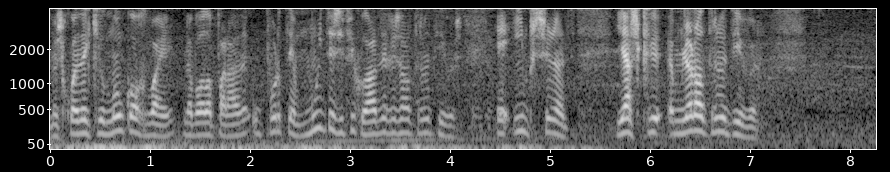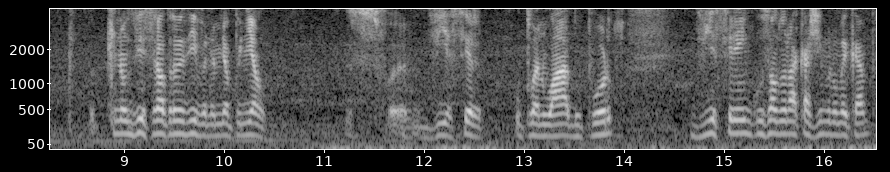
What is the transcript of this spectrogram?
mas quando aquilo não corre bem na bola parada, o Porto tem muitas dificuldades em arranjar alternativas. É impressionante. E acho que a melhor alternativa, que não devia ser alternativa, na minha opinião, devia ser o plano A do Porto, devia ser a inclusão do Nakajima no meio campo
